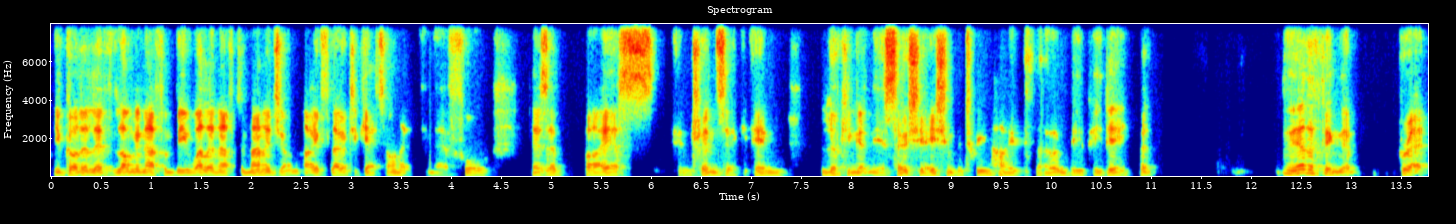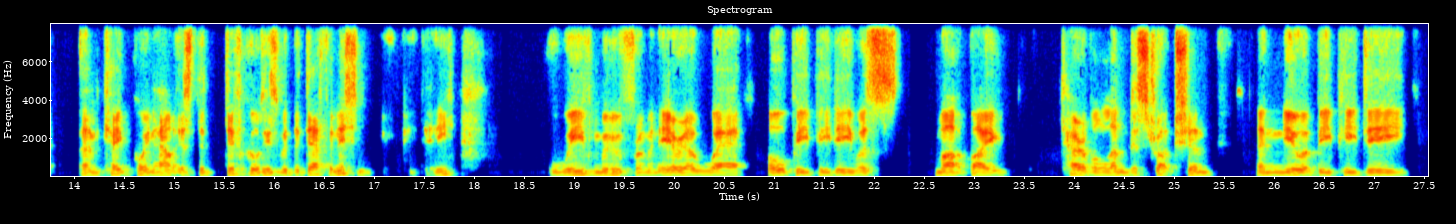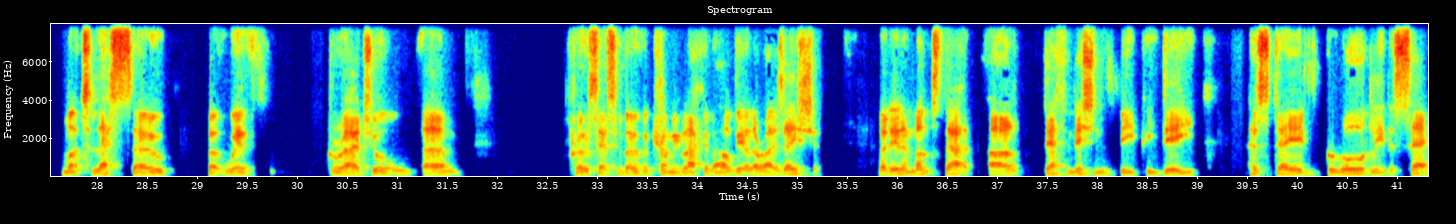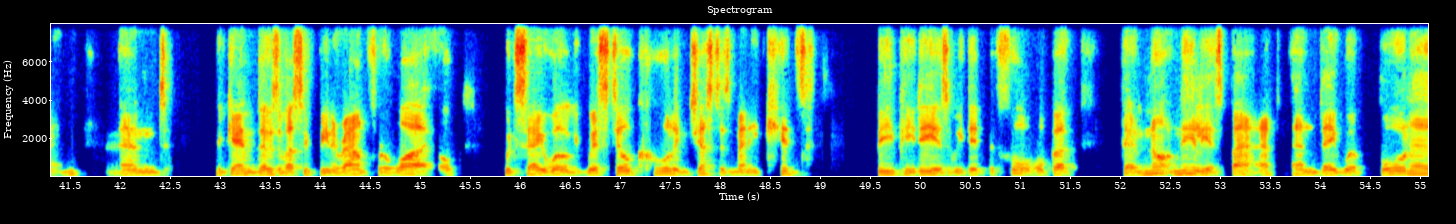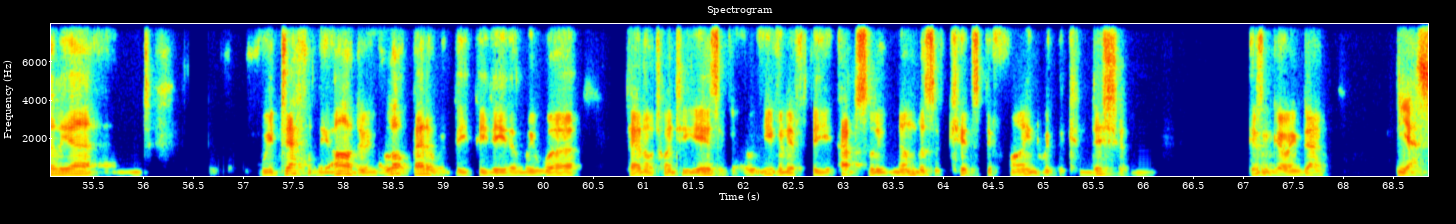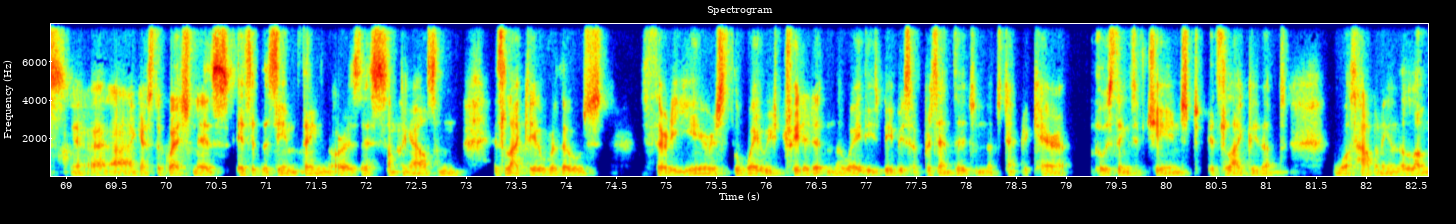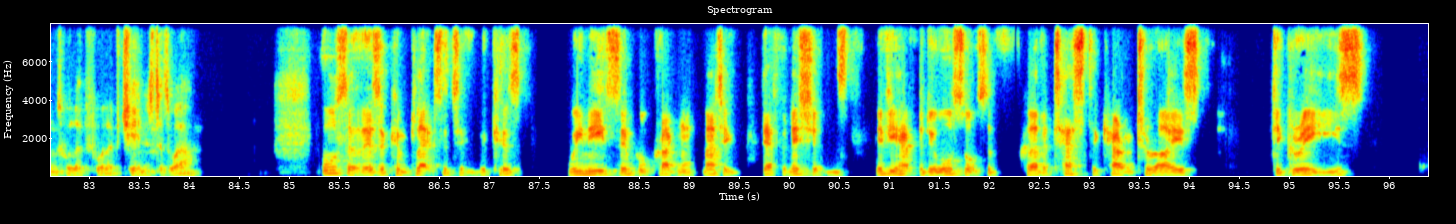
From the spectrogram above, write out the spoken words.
you've got to live long enough and be well enough to manage on high flow to get on it. And therefore, there's a bias intrinsic in looking at the association between high flow and BPD. But the other thing that Brett and Kate point out is the difficulties with the definition of BPD. We've moved from an era where old BPD was marked by terrible lung destruction, and newer BPD much less so, but with gradual um, process of overcoming lack of alveolarization. But in amongst that, our definition of BPD has stayed broadly the same. Mm. And again, those of us who've been around for a while would say, well, we're still calling just as many kids BPD as we did before, but they're not nearly as bad and they were born earlier. And we definitely are doing a lot better with BPD than we were 10 or 20 years ago, even if the absolute numbers of kids defined with the condition isn't going down. Yes, yeah. I guess the question is: Is it the same thing, or is this something else? And it's likely over those thirty years, the way we've treated it and the way these babies have presented in obstetric care, those things have changed. It's likely that what's happening in the lungs will have will have changed as well. Also, there's a complexity because we need simple pragmatic definitions. If you have to do all sorts of clever tests to characterize degrees,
